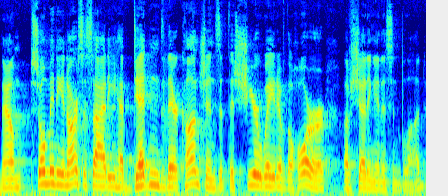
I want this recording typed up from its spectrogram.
Now, so many in our society have deadened their conscience at the sheer weight of the horror of shedding innocent blood.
